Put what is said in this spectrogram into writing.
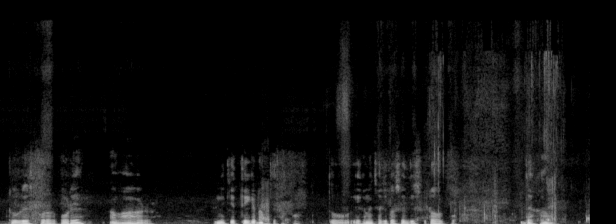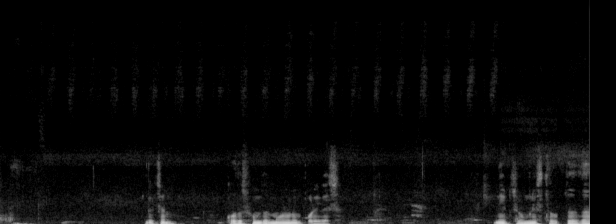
একটু রেস্ট করার পরে আবার নিচের থেকে নামতে থাকব। তো এখানে চারিপাশের দৃশ্যটা অল্প দেখাম দেখছেন? কত সুন্দর মনোরম পরিবেশ। নির্ঝুম, নিস্তব্ধতা।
